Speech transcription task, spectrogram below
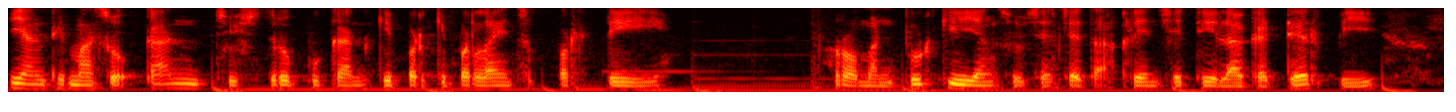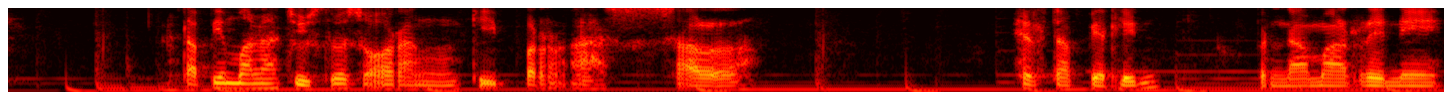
yang dimasukkan justru bukan kiper-kiper lain seperti Roman Burki yang sukses cetak clean sheet di laga derby tapi malah justru seorang kiper asal Hertha Berlin bernama Rene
